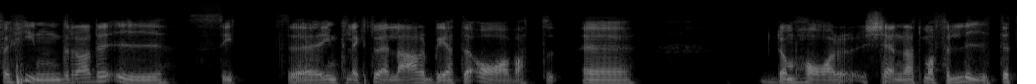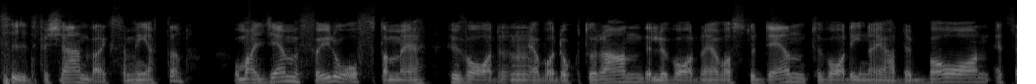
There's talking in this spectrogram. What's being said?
förhindrade i sitt eh, intellektuella arbete av att eh, de har, känner att de har för lite tid för kärnverksamheten. Och man jämför ju då ofta med hur var det när jag var doktorand eller hur var det när jag var student, hur var det innan jag hade barn etc.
